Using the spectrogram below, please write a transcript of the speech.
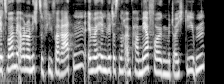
Jetzt wollen wir aber noch nicht so viel verraten. Immerhin wird es noch ein paar mehr Folgen mit euch geben.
